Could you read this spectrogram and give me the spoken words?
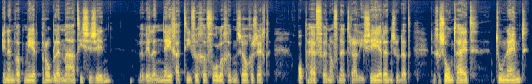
in een wat meer problematische zin. We willen negatieve gevolgen, zogezegd, opheffen of neutraliseren, zodat de gezondheid toeneemt.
